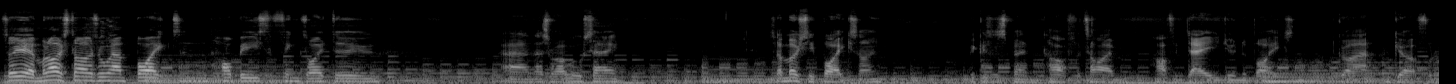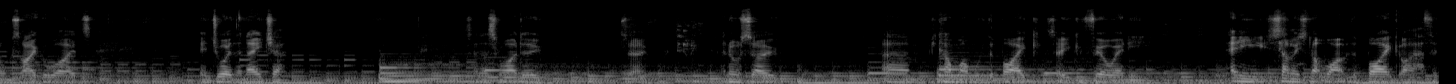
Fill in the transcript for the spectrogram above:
So yeah, my lifestyle is all around bikes and hobbies, the things I do, and that's what I will say. So mostly bikes, though, because I spend half the time, half a day doing the bikes and go out and go out for long cycle rides, enjoy the nature. So that's what I do. So, and also um, become one with the bike, so you can feel any any something's not right with the bike. I have to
